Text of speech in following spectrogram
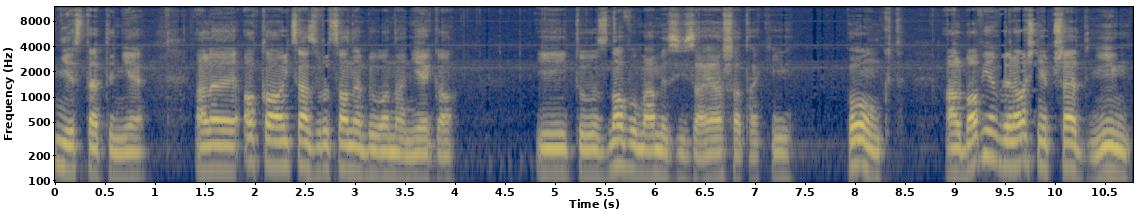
Niestety nie, ale oko Ojca zwrócone było na Niego. I tu znowu mamy z Izajasza taki punkt. Albowiem wyrośnie przed Nim,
